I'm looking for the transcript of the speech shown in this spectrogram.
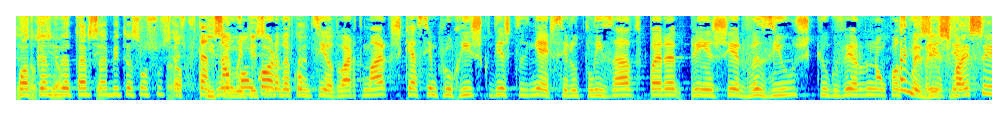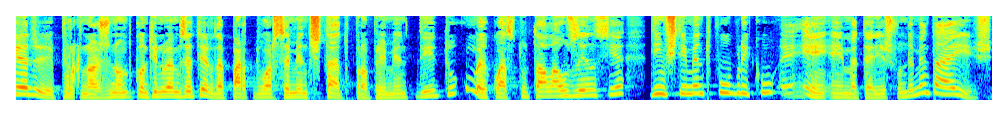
pode candidatar-se à habitação social. Mas, portanto, Isso é não é concorda, como dizia o Duarte Marques, que há sempre o risco deste dinheiro ser utilizado para preencher vazios que o Governo não consegue mas preencher? Mas isso vai ser, porque nós não continuamos a ter, da parte do Orçamento de Estado propriamente dito, uma quase total ausência de investimento público em, em matérias fundamentais.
